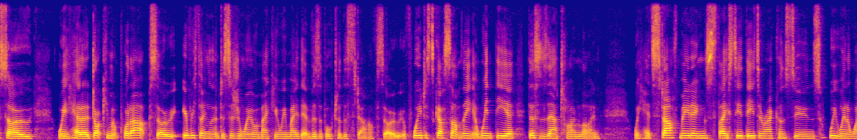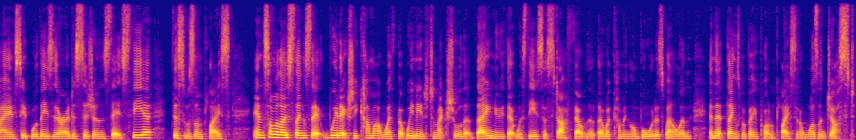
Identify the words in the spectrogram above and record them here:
So we had a document put up, so everything, the decision we were making, we made that visible to the staff. So if we discussed something, it went there, this is our timeline. We had staff meetings, they said these are our concerns, we went away and said well these are our decisions, that's there, this was in place. And some of those things that we'd actually come up with but we needed to make sure that they knew that was there so staff felt that they were coming on board as well and, and that things were being put in place and it wasn't just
